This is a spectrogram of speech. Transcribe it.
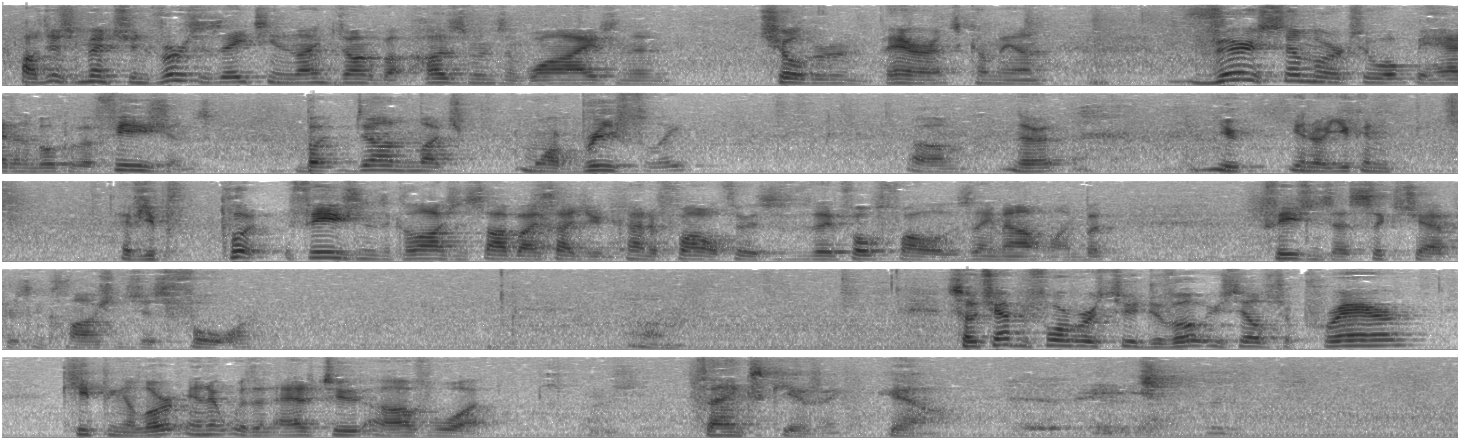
I'll just mention verses 18 and 19 talk about husbands and wives, and then children and parents come in. Very similar to what we had in the book of Ephesians, but done much more briefly. Um, there, you you know you can if you put Ephesians and Colossians side by side, you can kind of follow through. They both follow the same outline, but Ephesians has six chapters and Colossians just four. Um, so, chapter 4, verse 2 devote yourselves to prayer, keeping alert in it with an attitude of what? Thanksgiving. Yeah.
